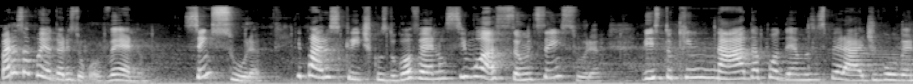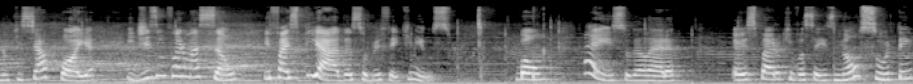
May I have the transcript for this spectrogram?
Para os apoiadores do governo, censura. E para os críticos do governo, simulação de censura. Visto que nada podemos esperar de um governo que se apoia e desinformação e faz piadas sobre fake news. Bom, é isso, galera. Eu espero que vocês não surtem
